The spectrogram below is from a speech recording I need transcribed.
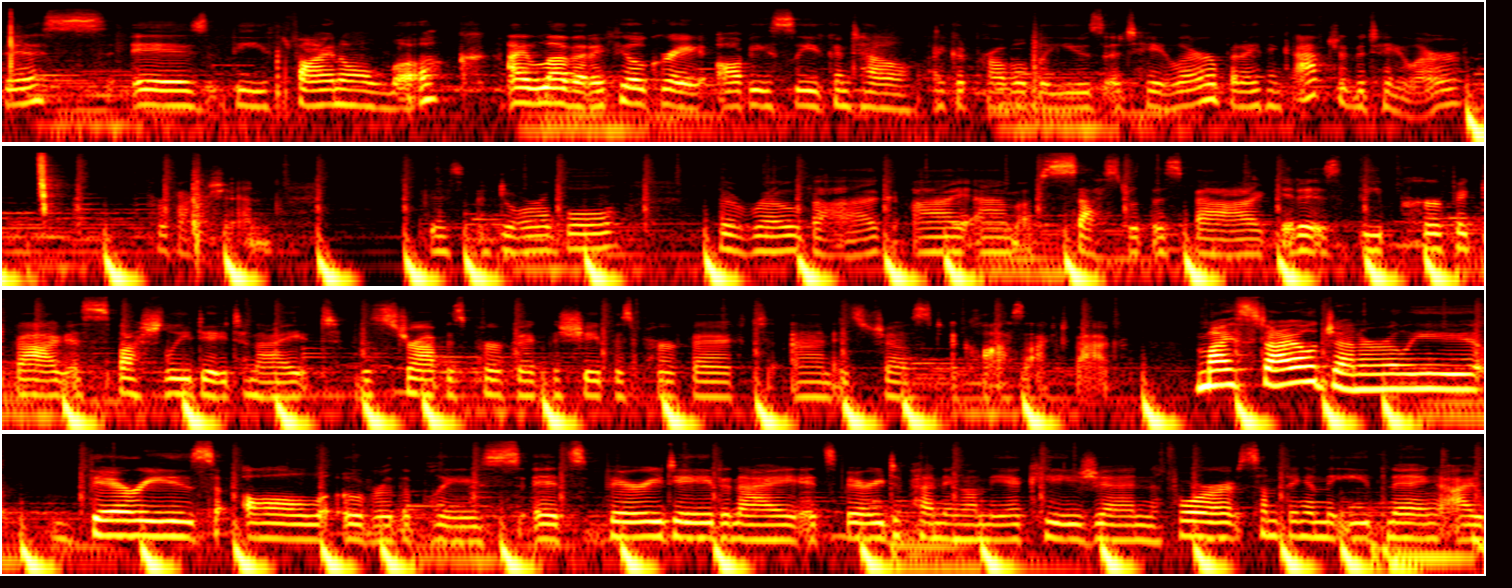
this is the final look. I love it, I feel great. Obviously you can tell I could probably use a tailor, but I think after the tailor, perfection. This adorable The Row bag. I am obsessed with this bag. It is the perfect bag, especially day to night. The strap is perfect, the shape is perfect, and it's just a class act bag. My style generally varies all over the place. It's very day to night, it's very depending on the occasion. For something in the evening, I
